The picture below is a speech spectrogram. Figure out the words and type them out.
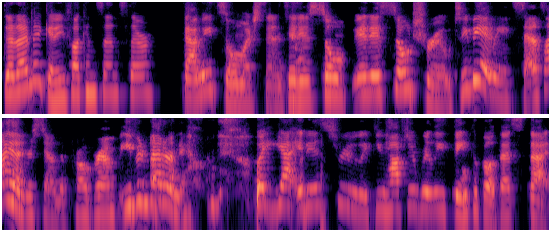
Did I make any fucking sense there? That made so much sense. It is so it is so true. To me, it made sense. I understand the program even better now. but yeah, it is true. Like you have to really think about this. That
